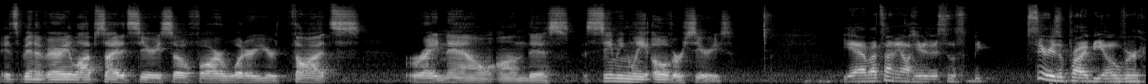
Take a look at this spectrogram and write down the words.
it's been a very lopsided series so far. What are your thoughts? Right now on this seemingly over series. Yeah, by the time y'all hear this, this be, series will probably be over.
